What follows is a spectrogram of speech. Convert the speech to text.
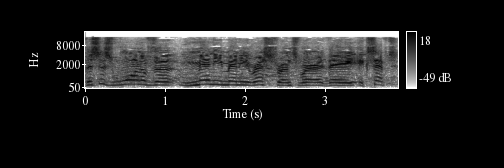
This is one of the many, many restaurants where they accept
